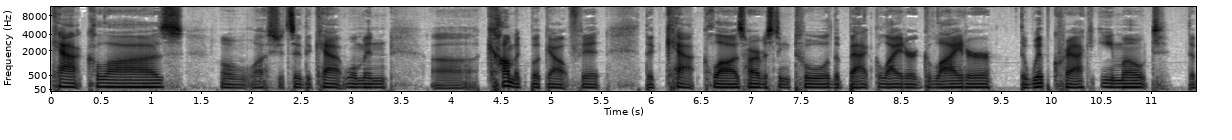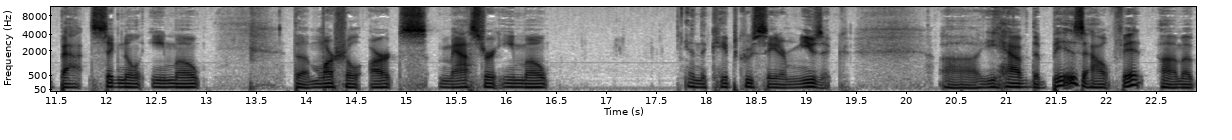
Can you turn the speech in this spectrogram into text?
Cat Claws, oh, well, I should say the Catwoman uh, comic book outfit, the Cat Claws harvesting tool, the Bat Glider glider, the Whip Crack emote, the Bat Signal emote, the Martial Arts Master emote, and the Caped Crusader music. Uh, you have the Biz outfit. I'm a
